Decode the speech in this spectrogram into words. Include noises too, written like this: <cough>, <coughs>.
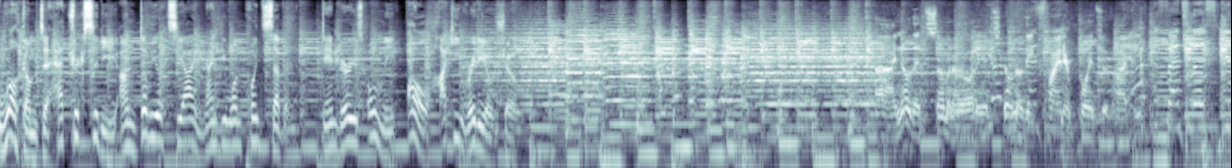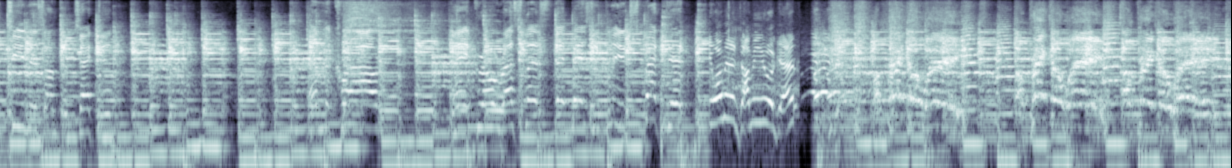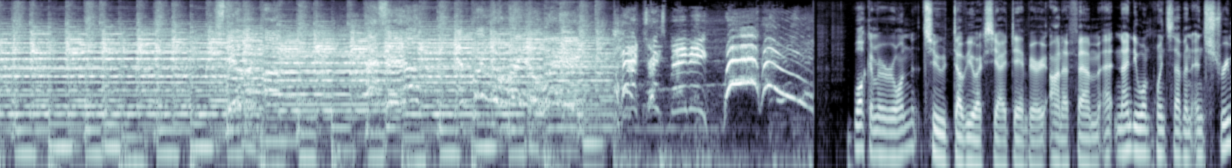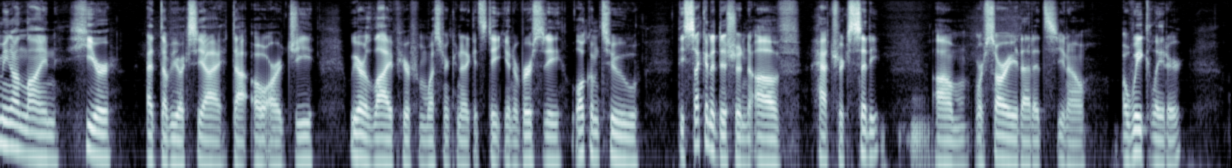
Welcome to Hat Trick City on WXCI 91.7, Danbury's only all hockey radio show. Uh, I know that some in our audience don't know the finer points of hockey. Defenseless, your team is unprotected. And the crowd, they grow restless, they basically expect it. You want me to dummy you again? A breakaway, Welcome, everyone, to WXCI Danbury on FM at 91.7 and streaming online here at WXCI.org. We are live here from Western Connecticut State University. Welcome to the second edition of Hat Trick City. Um, we're sorry that it's, you know, a week later.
